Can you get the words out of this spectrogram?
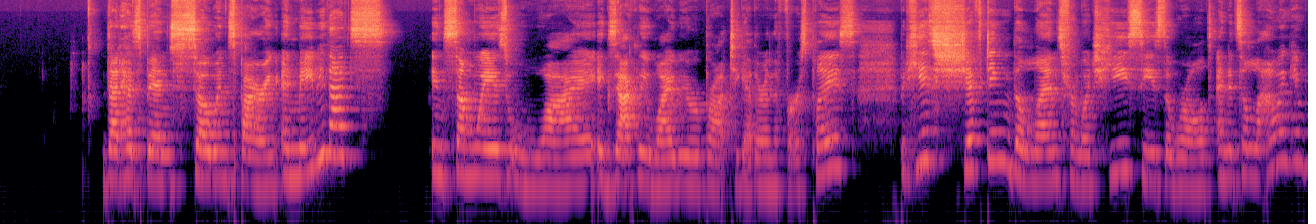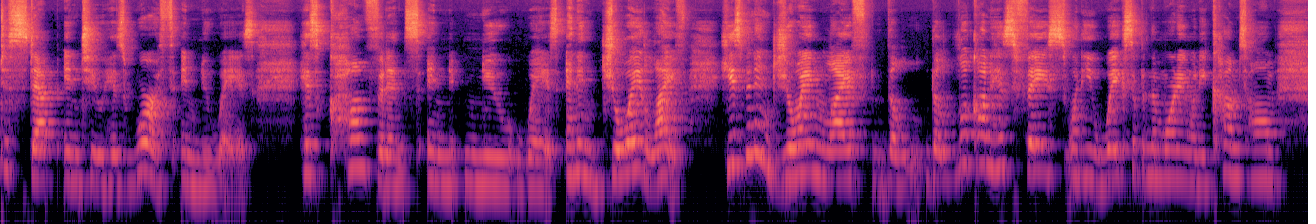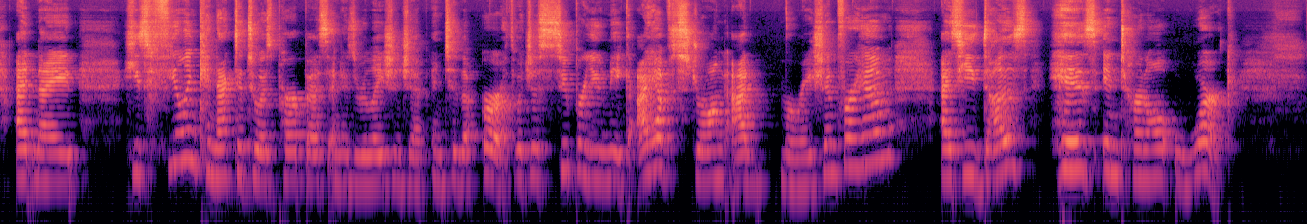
that has been so inspiring. And maybe that's in some ways why exactly why we were brought together in the first place. But he is shifting the lens from which he sees the world and it's allowing him to step into his worth in new ways his confidence in new ways and enjoy life. He's been enjoying life, the the look on his face when he wakes up in the morning, when he comes home at night. He's feeling connected to his purpose and his relationship and to the earth, which is super unique. I have strong admiration for him as he does his internal work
